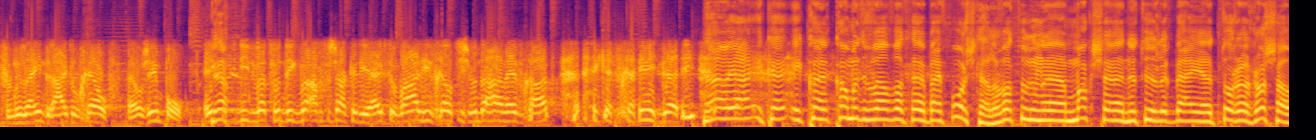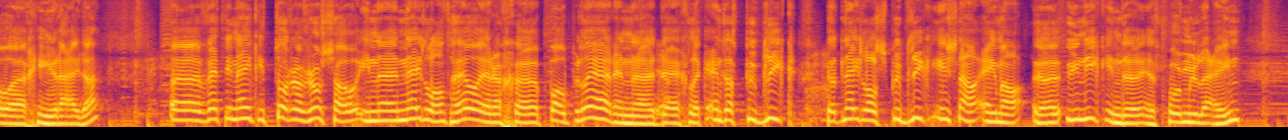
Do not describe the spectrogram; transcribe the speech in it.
Formule 1 draait om geld. Heel simpel. Ik weet niet wat voor dik achterzakken die heeft of waar hij het geldjes vandaan heeft gehad. ik heb geen idee. Nou ja, ik, ik kan me er wel wat bij voorstellen. Want toen Max natuurlijk bij Toro Rosso ging rijden... eh, werd in één keer Toro Rosso in eh, Nederland heel erg eh, populair en dergelijke. En dat publiek, dat Nederlands publiek is nou eenmaal uniek in de Formule 1...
